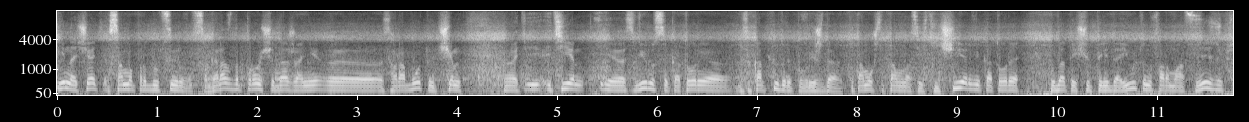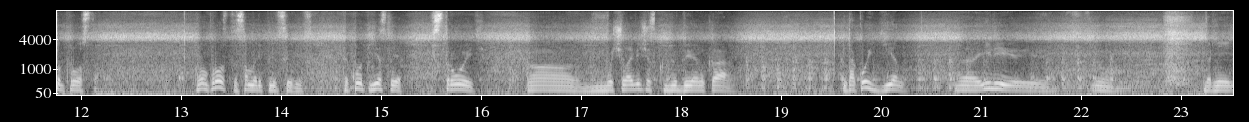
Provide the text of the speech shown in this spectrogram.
и начать самопродуцироваться. Гораздо проще даже они э, работают, чем э, те э, вирусы, которые компьютеры повреждают. Потому что там у нас есть и черви, которые куда-то еще передают информацию. Здесь все просто. Он просто самореплицируется. Так вот, если встроить э, в человеческую ДНК такой ген э, или ну, вернее,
